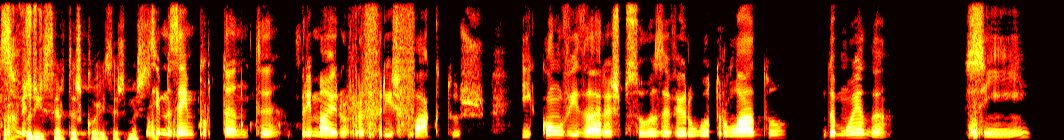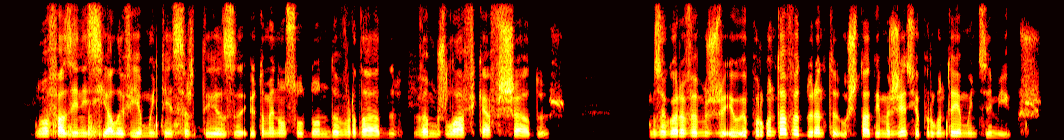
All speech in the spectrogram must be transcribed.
Sim, mas- referir certas coisas, mas. Sim, mas é importante, primeiro, referir factos e convidar as pessoas a ver o outro lado da moeda. Sim, numa fase inicial havia muita incerteza. Eu também não sou dono da verdade. Vamos lá ficar fechados. Mas agora vamos. Eu, eu perguntava durante o estado de emergência, eu perguntei a muitos amigos.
